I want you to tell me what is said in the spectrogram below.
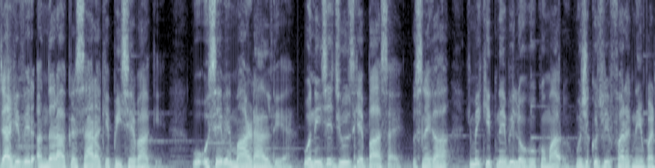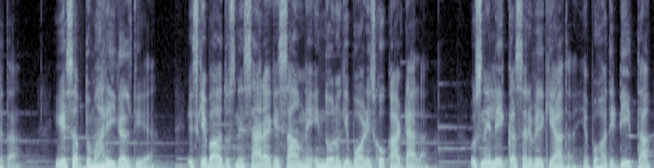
जैकी फिर अंदर आकर सारा के पीछे भागी। वो उसे भी मार डालती है वो नीचे जूल्स के पास आए। उसने कहा कि मैं कितने भी लोगों को मारूं, मुझे कुछ भी फ़र्क नहीं पड़ता। ये सब तुम्हारी गलती है। इसके बाद उसने सारा के सामने इन दोनों की बॉडीज को काट डाला। उसने लेक का सर्वे किया था। ये बहुत ही डीप था।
